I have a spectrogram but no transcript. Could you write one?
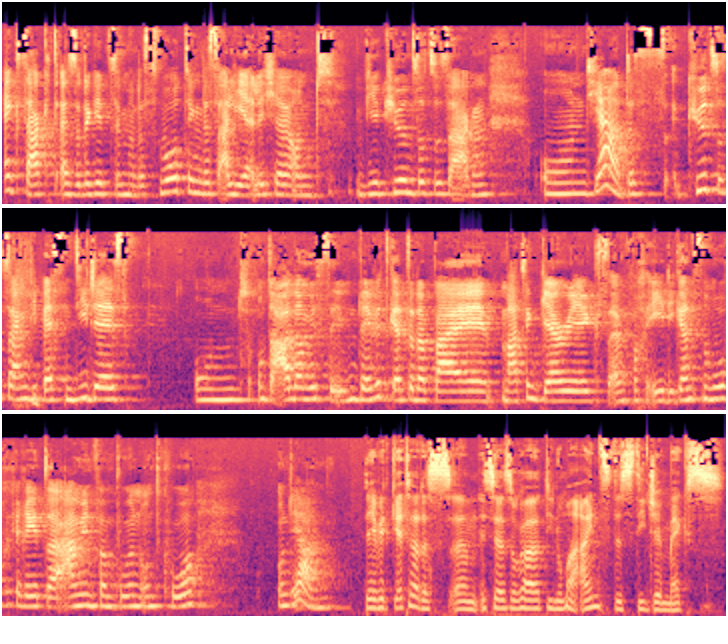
Exakt, also da gibt's immer das Voting, das alljährliche und wir küren sozusagen. Und ja, das kürt sozusagen die besten DJs. Und unter anderem ist eben David Guetta dabei, Martin Garrix, einfach eh die ganzen Hochgeräte, Armin van Buuren und Co. Und ja, David Guetta, das ähm, ist ja sogar die Nummer eins des DJ Max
